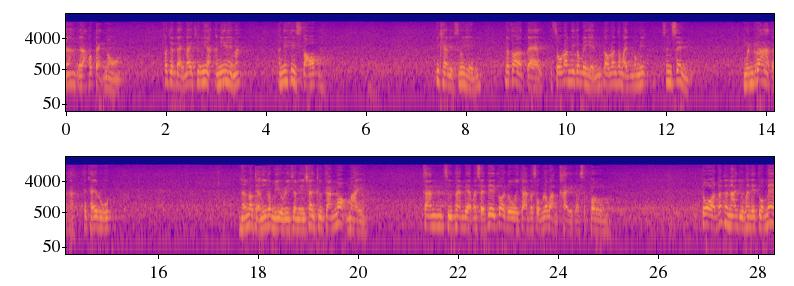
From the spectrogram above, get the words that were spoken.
นะเวลาเขาแตกหนอเขาจะแตกได้ที่เนี่ย อันนี้เห็นไหมอันนี้ที่สต็อกที่แคลิกส์ไม่เห็น แล้วก็แตกโซลอนนี่ก็ไม่เห็นโซลอนก็หมายถึงตรงนี้ เส้นๆ เหมือนรากอะค่ะคล้ายๆรูทนั้นนอกจากนี้ก็มี regeneration คือการงอกใหม่ การสืบพันธุ์แบบอาศัยเพศก็โดยการผสมระหว่างไข่กับสเปิร์ม ตัวอ่อนพัฒนาอยู่ภายในตัวแม่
